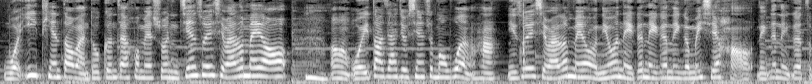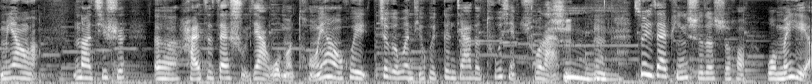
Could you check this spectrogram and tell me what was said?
我一天到晚都跟在后面说，你今天作业写完了没有？嗯我一到家就先这么问哈，你作业写完了没有？你有哪个哪个哪个没写好？哪个哪个怎么样了？那其实，呃，孩子在暑假，我们同样会这个问题会更加的凸显出来。是嗯，所以在平时的时候，我们也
